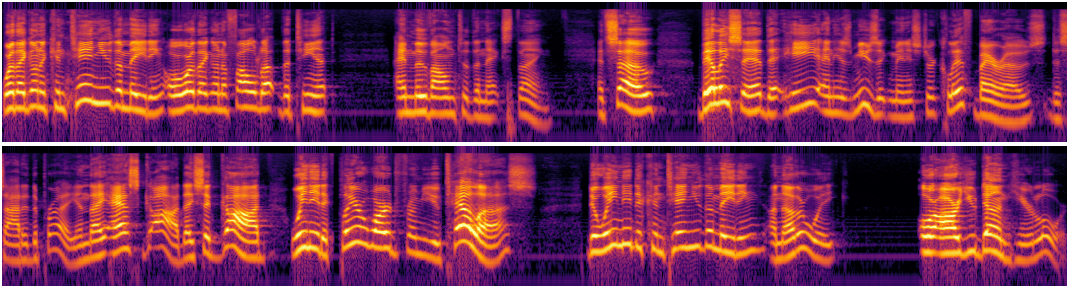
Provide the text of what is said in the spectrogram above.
Were they going to continue the meeting or were they going to fold up the tent and move on to the next thing? And so, Billy said that he and his music minister, Cliff Barrows, decided to pray. And they asked God, they said, God, we need a clear word from you. Tell us, do we need to continue the meeting another week, or are you done here, Lord?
